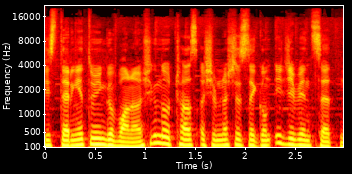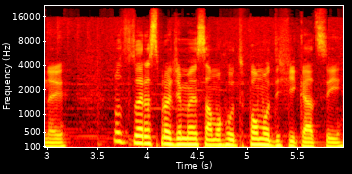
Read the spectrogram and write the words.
Fister nietuningowany osiągnął czas 18 sekund i 9 setnych. No to teraz sprawdzimy samochód po modyfikacji.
